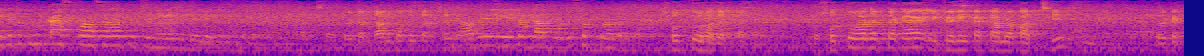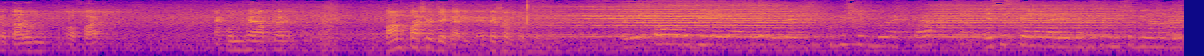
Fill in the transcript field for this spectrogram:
এটাতে কোনো কাজ করা ছাড়াই আপনি ট্রেনিং এর জন্য এই গাড়িটা দিতে পারেন। আচ্ছা তো এটার দাম কত চাচ্ছেন? আমাদের এই গাড়িটার দাম পড়বে সত্তর হাজার টাকা। সত্তর হাজার টাকা। তো সত্তর হাজার টাকায় এই ট্রেনিং কার্ডটা আমরা পাচ্ছি। তো এটা একটা দারুণ অফার এখন ভাই আপনার বাম পাশে যে গাড়িটা, এটা সম্পর্কে আমাদের আছে, এটা খুবই সুন্দর একটা উনিশশো বিরানব্বই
